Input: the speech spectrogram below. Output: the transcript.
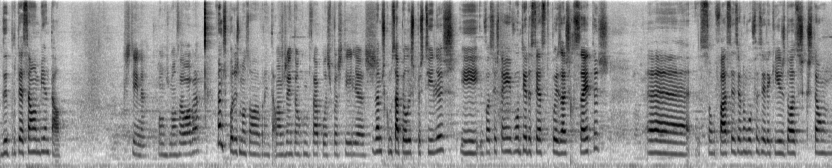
de proteção ambiental. Cristina, pomos mãos à obra? Vamos pôr as mãos à obra então. Vamos então começar pelas pastilhas. Vamos começar pelas pastilhas e vocês têm, vão ter acesso depois às receitas. Uh, são fáceis, eu não vou fazer aqui as doses que estão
